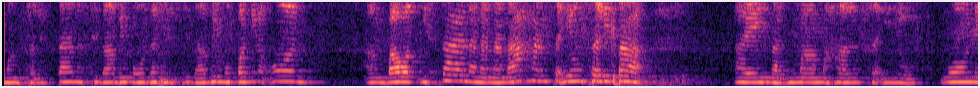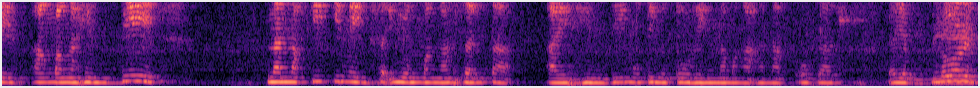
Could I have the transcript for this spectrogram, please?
mga salita na sinabi mo dahil sinabi mo, Panginoon, ang bawat isa na nananahan sa iyong salita ay nagmamahal sa iyo. Ngunit ang mga hindi na nakikinig sa iyong mga salita ay hindi mo tinuturing na mga anak, O God. Kaya, Lord,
